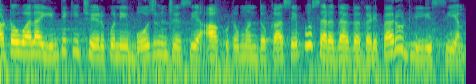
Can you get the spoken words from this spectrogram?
ఆటోవాలా ఇంటికి చేరుకుని భోజనం చేసి ఆ కుటుంబంతో కాసేపు సరదాగా గడిపారు ఢిల్లీ సీఎం.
